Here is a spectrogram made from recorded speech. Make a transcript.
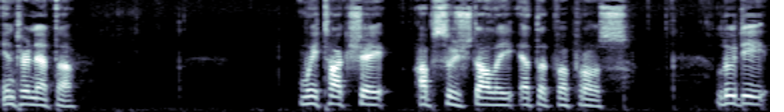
интернета? Мы также обсуждали этот вопрос. Люди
